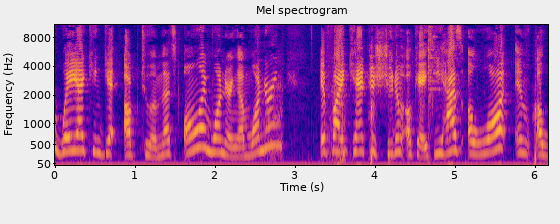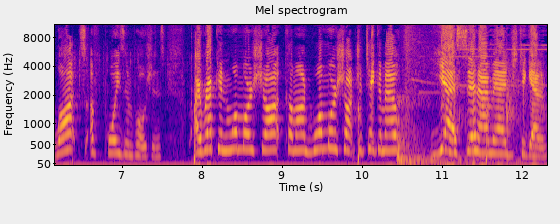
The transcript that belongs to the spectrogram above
a way I can get up to him? That's all I'm wondering. I'm wondering if I can't just shoot him. Okay, he has a lot and a lots of poison potions. I reckon one more shot. Come on, one more shot should take him out. Yes, and I managed to get him.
